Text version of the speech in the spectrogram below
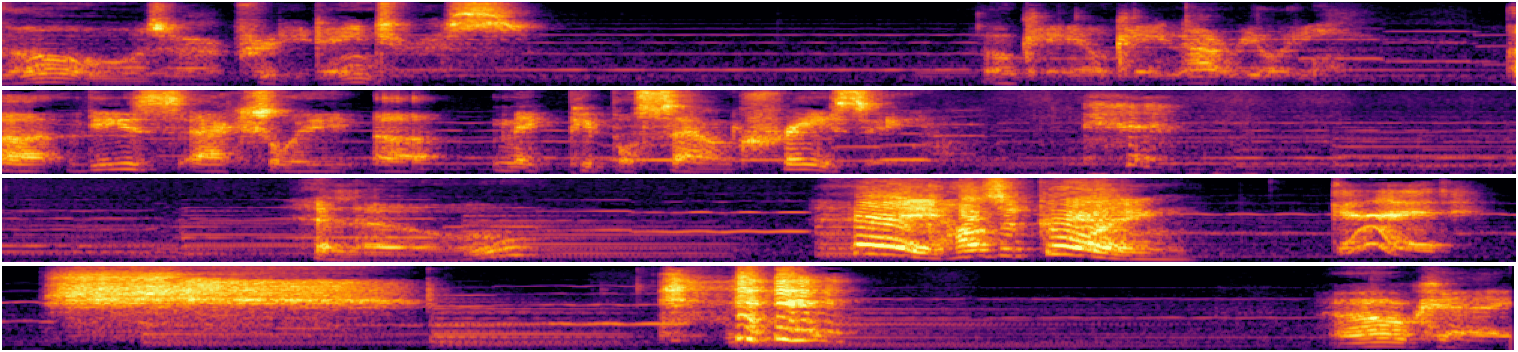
Those are pretty dangerous. Okay, okay, not really. Uh, these actually uh, make people sound crazy. Hello? Hey, how's it going? Good. Shh. Okay.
